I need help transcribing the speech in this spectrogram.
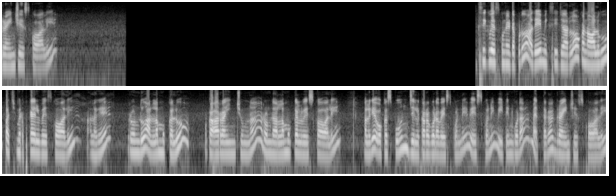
గ్రైండ్ చేసుకోవాలి. మిక్సీకి వేసుకునేటప్పుడు అదే మిక్సీ జార్లో ఒక నాలుగు పచ్చిమిరపకాయలు వేసుకోవాలి. అలాగే రెండు అల్లం ముక్కలు ఒక అర ఇంచు ఉన్న రెండు అల్లం ముక్కలు వేసుకోవాలి. అలాగే ఒక స్పూన్ జీలకర్ర కూడా వేసుకోండి. వేసుకొని వీటిని కూడా మెత్తగా గ్రైండ్ చేసుకోవాలి.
